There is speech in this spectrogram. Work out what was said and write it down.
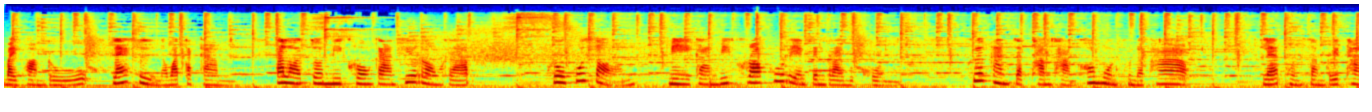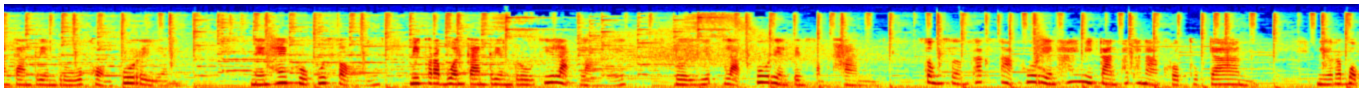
ใบความรู้ และสื่อนวัตกรรม ตลอดจนมีโครงการที่รองรับ ครูผู้สอนมีการวิเคราะห์ผู้เรียนเป็นรายบุคคล เพื่อการจัดทำฐานข้อมูลคุณภาพ และผลสำเร็จทางการเรียนรู้ของผู้เรียน เน้นให้ครูผู้สอน มีกระบวนการเรียนรู้ที่หลากหลาย โดยยึดหลักผู้เรียนเป็นสำคัญ ส่งเสริมทักษะผู้เรียนให้มีการพัฒนาครบทุกด้าน มีระบบ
